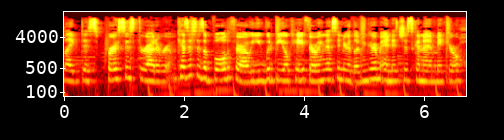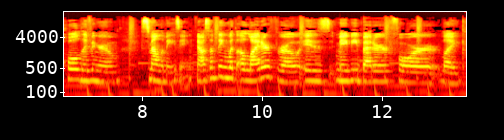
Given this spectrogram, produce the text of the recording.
like disperses throughout a room. Because this is a bold throw, you would be okay throwing this in your living room and it's just gonna make your whole living room smell amazing. Now something with a lighter throw is maybe better for like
